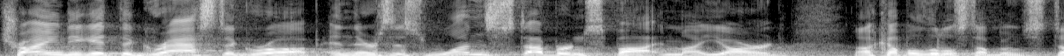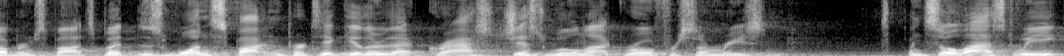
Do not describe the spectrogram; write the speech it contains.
trying to get the grass to grow up. And there's this one stubborn spot in my yard, a couple little stubborn, stubborn spots, but there's one spot in particular that grass just will not grow for some reason. And so last week,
